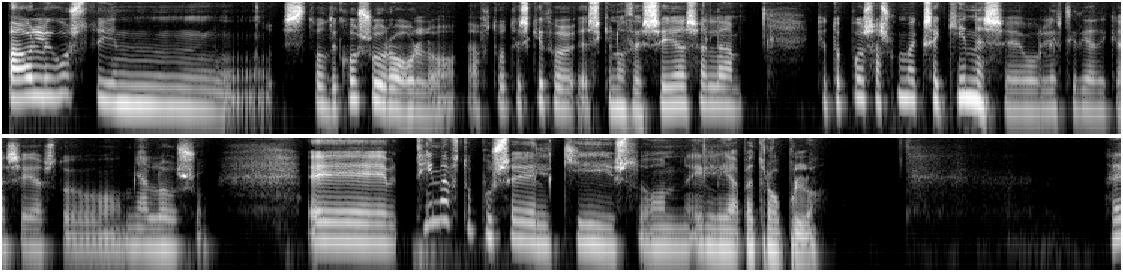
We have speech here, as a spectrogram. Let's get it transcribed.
πάω λίγο στην, στο δικό σου ρόλο, αυτό της σκηθο- σκηνοθεσίας, αλλά και το πώς ας πούμε ξεκίνησε όλη αυτή η διαδικασία στο μυαλό σου. Ε, τι είναι αυτό που σε ελκύει στον Ηλία Πετρόπουλο; Ε,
